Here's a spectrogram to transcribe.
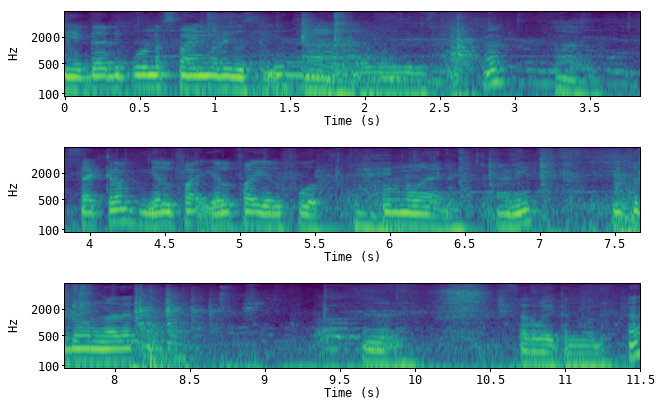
ही गर्दी पूर्ण स्पाईन मध्ये घुसली हा. हं? हा. Sacrum L five L five L four पूर्ण व्हायला आहे. आणि इथं दोन गाड्या सर्वायकलमध्ये हां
